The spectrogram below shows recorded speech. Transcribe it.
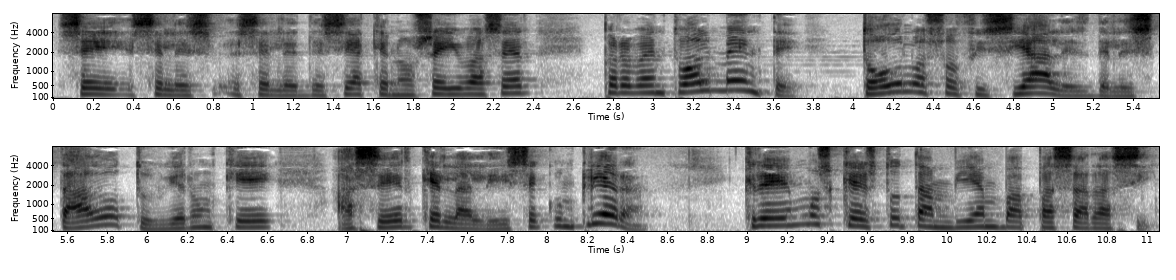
se, se, les, se les decía que no se iba a hacer, pero eventualmente todos los oficiales del Estado tuvieron que hacer que la ley se cumpliera. Creemos que esto también va a pasar así.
